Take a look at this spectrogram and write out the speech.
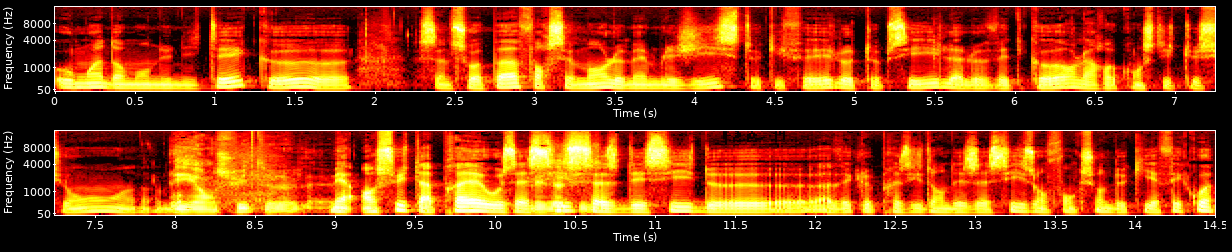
au moins dans mon unité, que ce ne soit pas forcément le même légiste qui fait l'autopsie, la levée de corps, la reconstitution. Euh, Et ensuite euh, Mais ensuite, après, aux assises, ça se décide euh, avec le président des assises en fonction de qui a fait quoi.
